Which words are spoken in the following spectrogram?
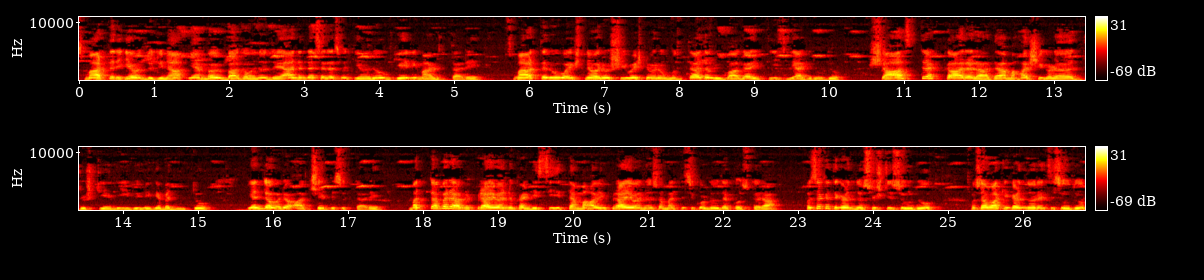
ಸ್ಮಾರ್ತರಿಗೆ ಒಂದು ದಿನ ಎಂಬ ವಿಭಾಗವನ್ನು ದಯಾನಂದ ಸರಸ್ವತಿಯವರು ಗೇಲಿ ಮಾಡುತ್ತಾರೆ. ಸ್ಮಾರ್ತರು, ವೈಷ್ಣವರು, ಶ್ರೀ ವೈಷ್ಣವರು ಮುಂತಾದ ವಿಭಾಗ ಇತ್ತೀಚೆಗೆ ಆಗಿರುವುದು. ಶಾಸ್ತ್ರಕಾರರಾದ ಮಹರ್ಷಿಗಳ ದೃಷ್ಟಿಯಲ್ಲಿ ಇದು ಹೇಗೆ ಬಂದಿತು ಎಂದು ಅವರು ಆಕ್ಷೇಪಿಸುತ್ತಾರೆ. ಮತ್ತೊಬ್ಬರ ಅಭಿಪ್ರಾಯವನ್ನು ಖಂಡಿಸಿ, ತಮ್ಮ ಅಭಿಪ್ರಾಯವನ್ನು ಸಮರ್ಥಿಸಿಕೊಳ್ಳುವುದಕ್ಕೋಸ್ಕರ ಹೊಸ ಕಥೆಗಳನ್ನು ಸೃಷ್ಟಿಸುವುದು, ಹೊಸ ವಾಕ್ಯಗಳನ್ನು ರಚಿಸುವುದು,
